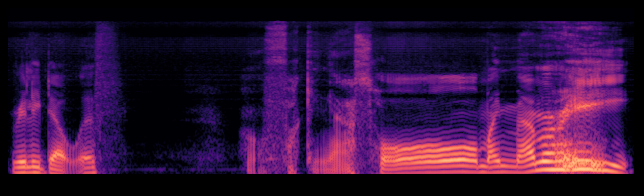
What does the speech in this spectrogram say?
really dealt with. Oh, fucking asshole. My memory!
